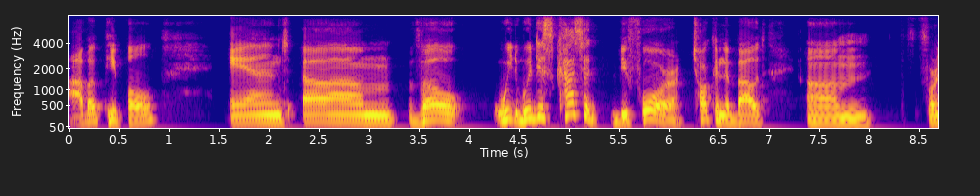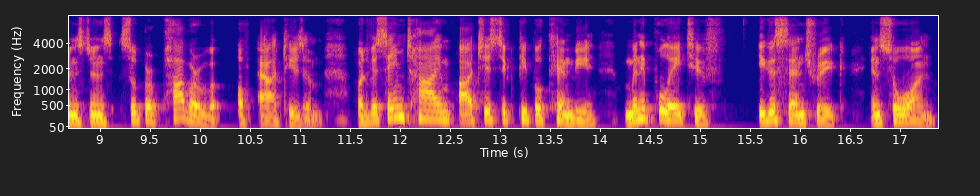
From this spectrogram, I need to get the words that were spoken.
other people, and um, though we we discussed it before, talking about. Um, for instance, superpower of autism. But at the same time, autistic people can be manipulative, egocentric, and so on,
